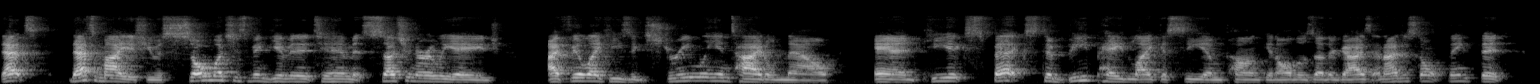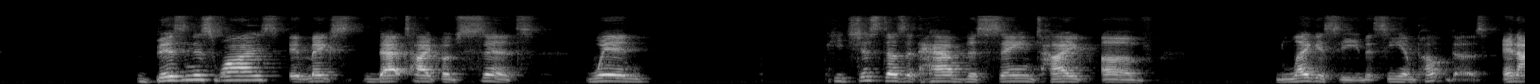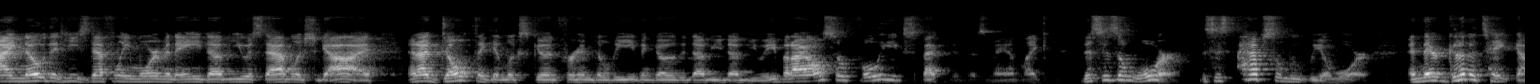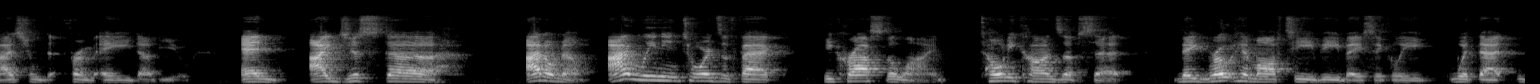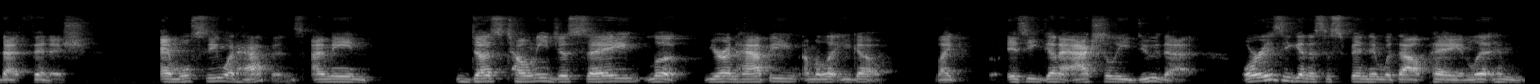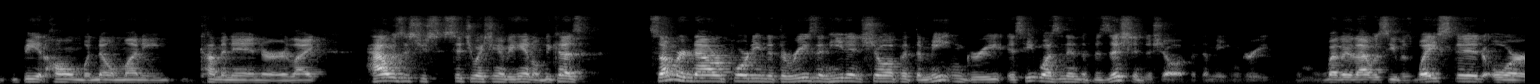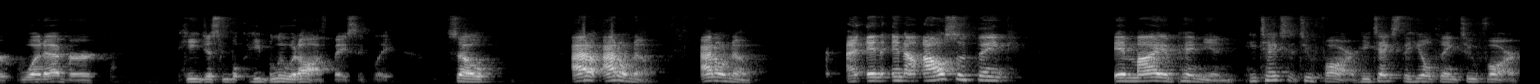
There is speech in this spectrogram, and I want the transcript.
That's that's my issue. Is so much has been given it to him at such an early age. I feel like he's extremely entitled now and he expects to be paid like a CM Punk and all those other guys. And I just don't think that business wise, it makes that type of sense when he just doesn't have the same type of legacy that CM Punk does. And I know that he's definitely more of an AEW established guy and I don't think it looks good for him to leave and go to the WWE. But I also fully expected this, man. Like, this is a war. This is absolutely a war. And they're gonna take guys from from AEW. And I just uh I don't know. I'm leaning towards the fact he crossed the line. Tony Khan's upset. They wrote him off TV basically with that that finish and we'll see what happens. I mean, does Tony just say, "Look, you're unhappy. I'm gonna let you go"? Like, is he gonna actually do that, or is he gonna suspend him without pay and let him be at home with no money coming in, or like, how is this situation gonna be handled? Because some are now reporting that the reason he didn't show up at the meet and greet is he wasn't in the position to show up at the meet and greet whether that was he was wasted or whatever he just he blew it off basically. So i i don't know. I don't know. I, and and i also think in my opinion he takes it too far. He takes the heel thing too far.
